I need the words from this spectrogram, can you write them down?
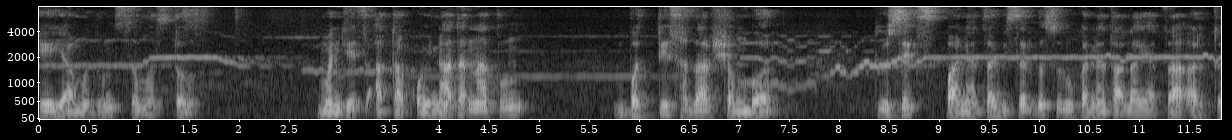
हे यामधून समजतं. म्हणजेच आता कोयना धरणातून बत्तीस हजार शंभर क्युसेक्स पाण्याचा विसर्ग सुरू करण्यात आला याचा अर्थ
